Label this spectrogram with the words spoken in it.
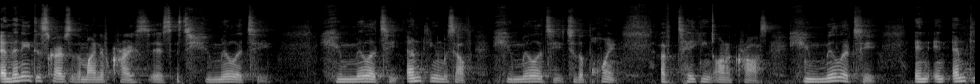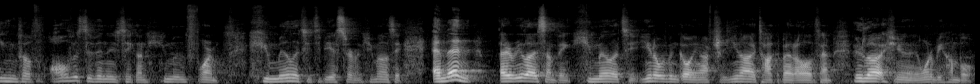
And then he describes that the mind of christ is it's humility humility emptying himself humility to the point of taking on a cross humility in, in emptying himself of all of his divinity to take on human form, humility to be a servant, humility. And then I realized something humility. You know, we've been going after, you know, I talk about it all the time. I love humility, I want to be humble.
